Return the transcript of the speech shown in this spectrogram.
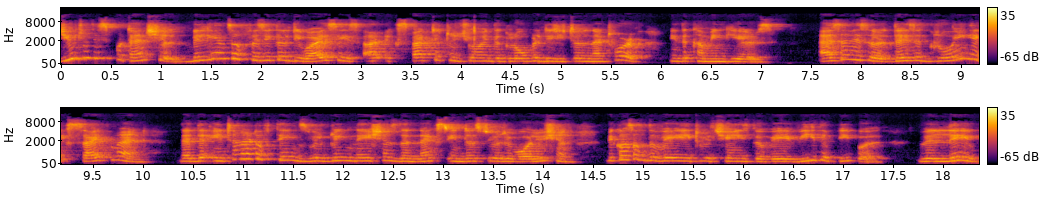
Due to this potential, billions of physical devices are expected to join the global digital network in the coming years. As a result, there is a growing excitement that the Internet of Things will bring nations the next industrial revolution because of the way it will change the way we, the people, will live,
